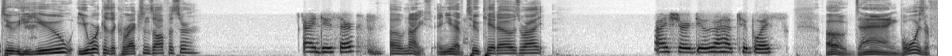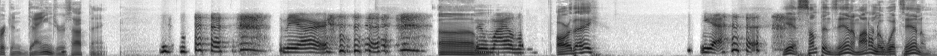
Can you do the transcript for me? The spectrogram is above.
do you you work as a corrections officer? I do, sir. Oh, nice. And you have two kiddos, right? I sure do. I have two boys. Oh, dang. Boys are freaking dangerous, I think. they are. They're Um, wild ones. are they? Yeah. Yeah, something's in them. I don't know what's in them.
